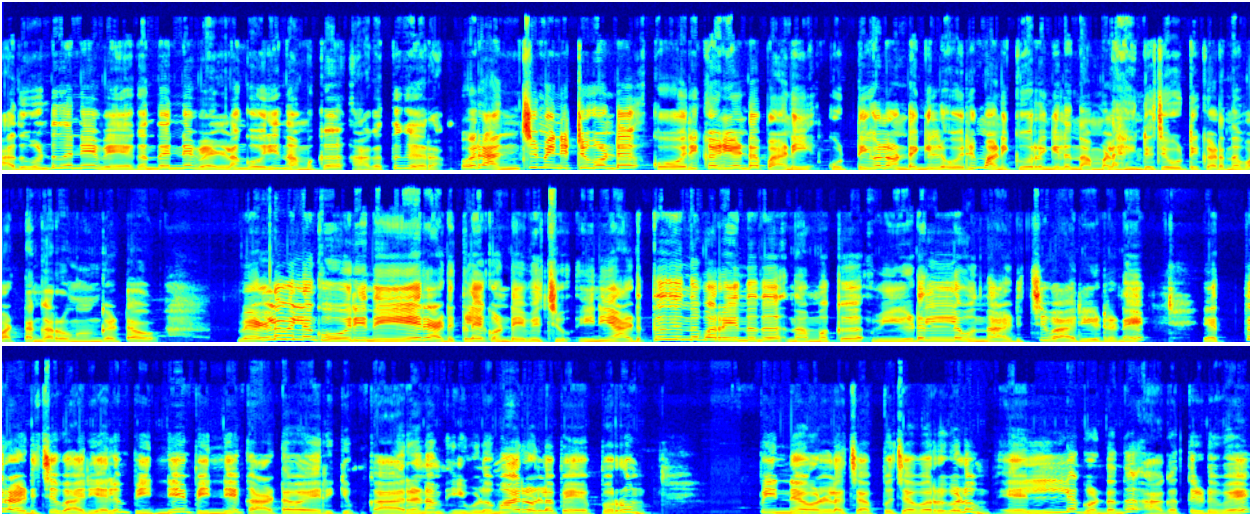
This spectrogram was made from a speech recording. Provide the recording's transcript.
അതുകൊണ്ട് തന്നെ വേഗം തന്നെ വെള്ളം കോരി നമുക്ക് അകത്ത് കയറാം ഒരു അഞ്ച് മിനിറ്റ് കൊണ്ട് കോരി കഴിയേണ്ട പണി കുട്ടികളുണ്ടെങ്കിൽ ഒരു മണിക്കൂറെങ്കിലും നമ്മൾ അതിന്റെ ചോട്ടി കിടന്ന് വട്ടം കറങ്ങും കേട്ടോ. വെള്ളമെല്ലാം കോരി നേരെ അടുക്കളയിൽ കൊണ്ടുപോയി വെച്ചു. ഇനി അടുത്തതെന്ന് പറയുന്നത് നമുക്ക് വീടെല്ലാം ഒന്ന് അടിച്ച് വാരിയിടണേ. എത്ര അടിച്ച് വാരിയാലും പിന്നെയും പിന്നെയും കാട്ടമായിരിക്കും കാരണം ഇവളുമാരുള്ള പേപ്പറും പിന്നെ ഉള്ള ചപ്പ് ചവറുകളും എല്ലാം കൊണ്ടുവന്ന് അകത്തിടുവേ.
